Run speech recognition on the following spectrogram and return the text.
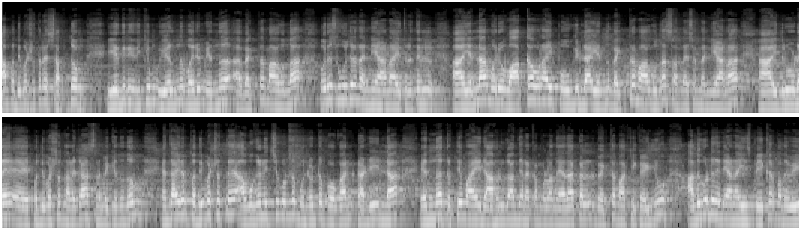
ആ പ്രതിപക്ഷത്തിന്റെ ശബ്ദം ഏത് രീതിക്കും ഉയർന്നു വരും എന്ന് വ്യക്തമാകുന്ന ഒരു സൂചന തന്നെയാണ് ഇത്തരത്തിൽ എല്ലാം ഒരു വാക്കൗറായി പോകില്ല എന്ന് വ്യക്തമാകുന്ന സന്ദേശം തന്നെയാണ് ഇതിലൂടെ പ്രതിപക്ഷം നൽകാൻ ശ്രമിക്കുന്നതും. എന്തായാലും പ്രതിപക്ഷത്തെ അവഗണിച്ചുകൊണ്ട് മുന്നോട്ട് പോകാൻ കഴിയില്ല എന്ന് കൃത്യമായി രാഹുൽ ഗാന്ധി അടക്കമുള്ള നേതാക്കൾ വ്യക്തമാക്കി കഴിഞ്ഞു. അതുകൊണ്ട് തന്നെയാണ് ഈ സ്പീക്കർ പദവി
